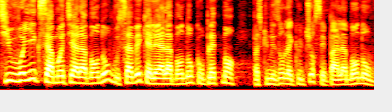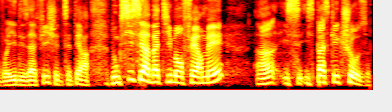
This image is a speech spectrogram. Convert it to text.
Si vous voyez que c'est à moitié à l'abandon, vous savez qu'elle est à l'abandon complètement. Parce qu'une maison de la culture, c'est pas à l'abandon. Vous voyez des affiches, etc. Donc si c'est un bâtiment fermé, Hein, il, se passe quelque chose.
